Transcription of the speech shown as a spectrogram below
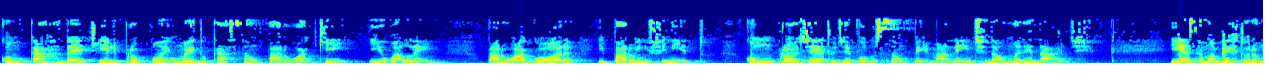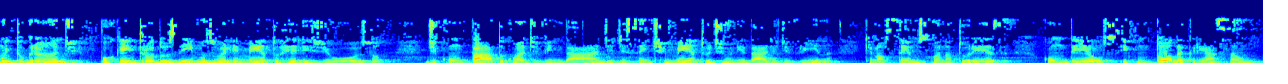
como Kardec, ele propõe uma educação para o aqui e o além, para o agora e para o infinito, como um projeto de evolução permanente da humanidade. E essa é uma abertura muito grande, porque introduzimos o elemento religioso de contato com a divindade, de sentimento de unidade divina que nós temos com a natureza, com Deus e com toda a criação,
